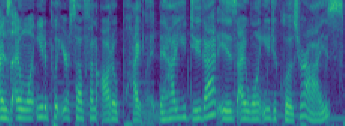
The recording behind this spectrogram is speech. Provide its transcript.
is I want you to put yourself on autopilot. And how you do that is I want you to close your eyes.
